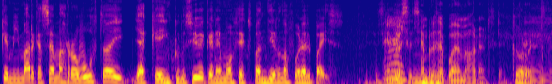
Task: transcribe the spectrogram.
que mi marca sea más robusta y ya que inclusive queremos expandirnos fuera del país. Siempre, se, siempre se puede mejorar. Correcto.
